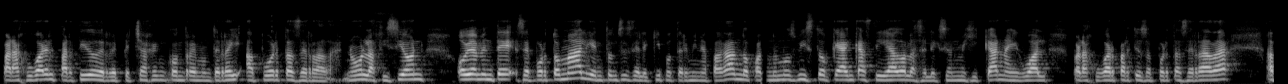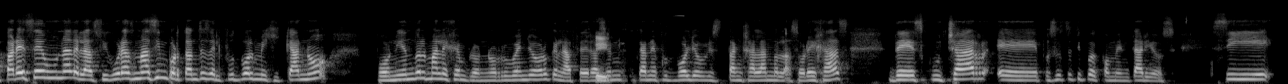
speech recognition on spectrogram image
para jugar el partido de repechaje en contra de Monterrey a puerta cerrada, ¿no? La afición obviamente se portó mal y entonces el equipo termina pagando. Cuando hemos visto que han castigado a la selección mexicana igual para jugar partidos a puerta cerrada, aparece una de las figuras más importantes del fútbol mexicano poniendo el mal ejemplo, ¿no, Rubén? Yo creo que en la Federación Mexicana de Fútbol yo están jalando las orejas de escuchar eh, pues este tipo de comentarios. Si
